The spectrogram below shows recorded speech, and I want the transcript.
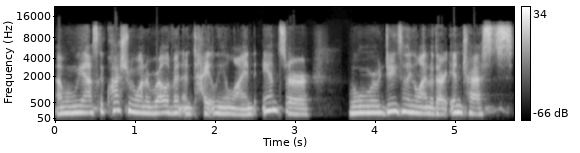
and when we ask a question we want a relevant and tightly aligned answer when we're doing something aligned with our interests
